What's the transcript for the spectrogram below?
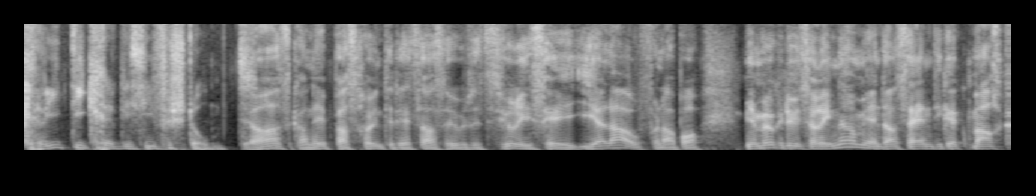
Kritiker, die sind verstummt. Ja, das Canepa könnte jetzt also über den Zürichsee einlaufen. Aber wir mögen uns erinnern, wir haben da Sendungen gemacht,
